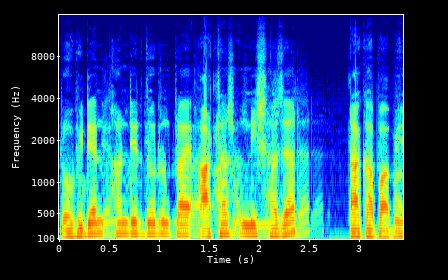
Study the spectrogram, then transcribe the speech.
প্রভিডেন্ট ফান্ডের দরুন প্রায় আঠাশ, উনিশ হাজার টাকা পাবে।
